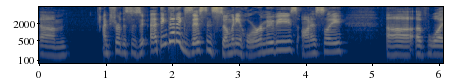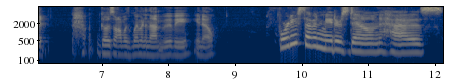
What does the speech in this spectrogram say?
Um, I'm sure this is. I think that exists in so many horror movies. Honestly, uh, of what goes on with women in that movie. You know, 47 meters down has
